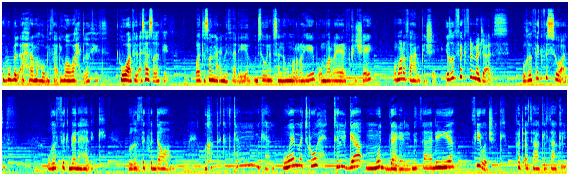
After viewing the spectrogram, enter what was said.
وهو بالأحرى ما هو مثالي هو واحد غثيث. هو في الأساس غثيث. ويتصنع المثالية ومسوي نفسه أنه مرة رهيب ومرة يعرف كل شيء ومرة فاهم كل شيء. يغثك في المجالس ويغثك في السوالف ويغثك بين أهلك ويغثك في الدوام ويغثك في كل مكان. وين ما تروح تلقى مدعي المثالية في وجهك فجأة تاكل تاكل.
